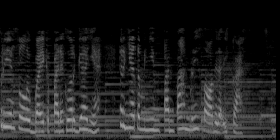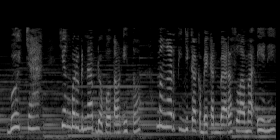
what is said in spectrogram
Pria yang selalu baik kepada keluarganya ternyata menyimpan pamrih soal tidak ikhlas. Bocah yang baru genap 20 tahun itu mengerti jika kebaikan Bara selama ini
